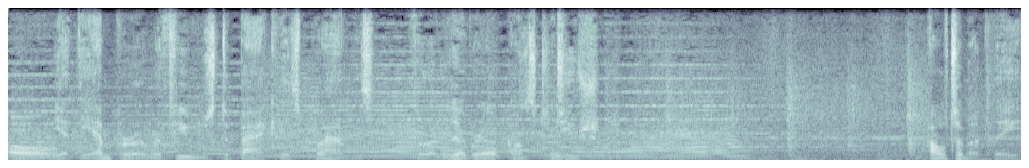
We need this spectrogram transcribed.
Oh. Yet the emperor refused to back his plans for a Liberal liberal constitution. Ultimately,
